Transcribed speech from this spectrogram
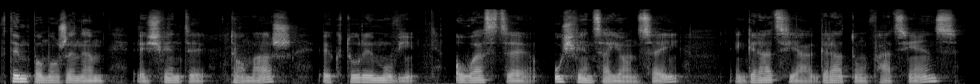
W tym pomoże nam święty Tomasz, który mówi o łasce uświęcającej, gracia gratum faciens,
